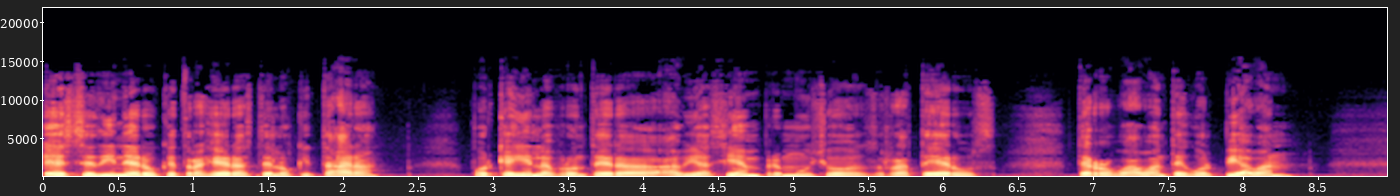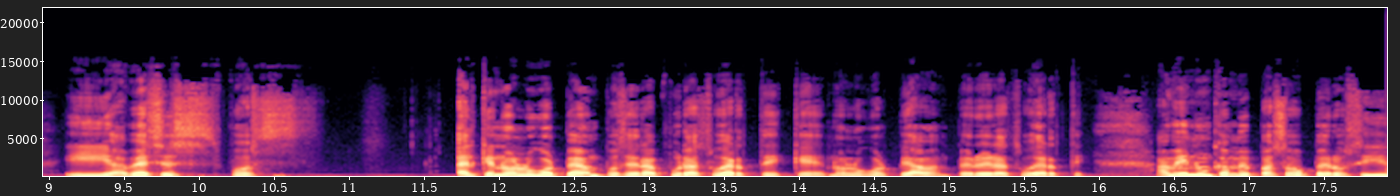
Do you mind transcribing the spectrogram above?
ese dinero que trajeras te lo quitara, porque ahí en la frontera había siempre muchos rateros, te robaban, te golpeaban y a veces pues al que no lo golpeaban pues era pura suerte que no lo golpeaban, pero era suerte. A mí nunca me pasó, pero sí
